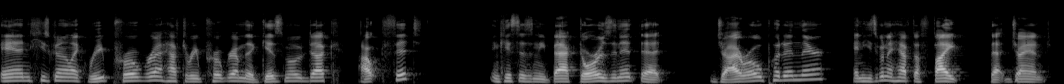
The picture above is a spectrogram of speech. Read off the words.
and he's going to like reprogram, have to reprogram the Gizmo Duck outfit in case there's any back doors in it that Gyro put in there, and he's going to have to fight that giant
